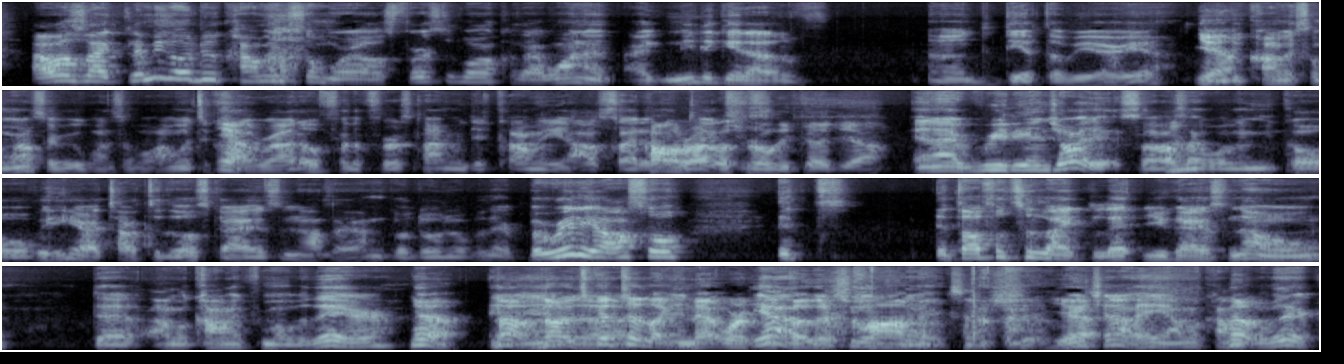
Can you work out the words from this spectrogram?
I was like, let me go do comedy somewhere else. First of all, because I want to, I need to get out of uh, the DFW area. Yeah. and do comedy somewhere else every once in a while. I went to Yeah. Colorado for the first time and did comedy outside Colorado's of Texas, really good, yeah. and I really enjoyed it. So I was Mhm. like, well, let me go over here. I talked to those guys, and I was like, I'm gonna go do it over there. But really, also, it's it's also to like let you guys know that I'm a comic from over there. Yeah. No, no, And, it's good to uh, like and- network yeah, with other let you guys know. comics and shit. Yeah. Reach out. Hey, I'm a comic No. over there.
